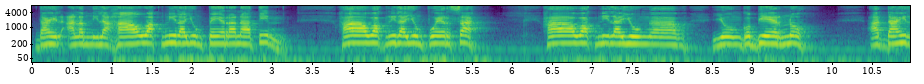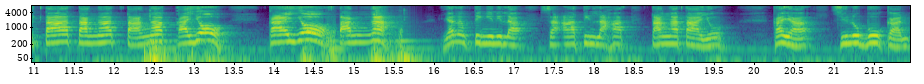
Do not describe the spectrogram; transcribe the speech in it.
dahil alam nila hawak nila yung pera natin. Hawak nila yung puwersa. Hawak nila yung ah, yung gobyerno. At dahil tatanga-tanga kayo. Kayo, tanga. Yan ang tingin nila sa atin lahat. Tanga tayo. Kaya sinubukan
